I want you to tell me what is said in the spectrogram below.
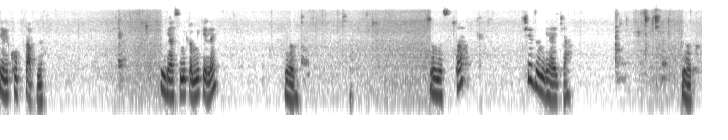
तेल खूप तापलं. गॅस मी कमी केलाय. बघा. मस्त शिजून घ्यायच्या. बघा.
